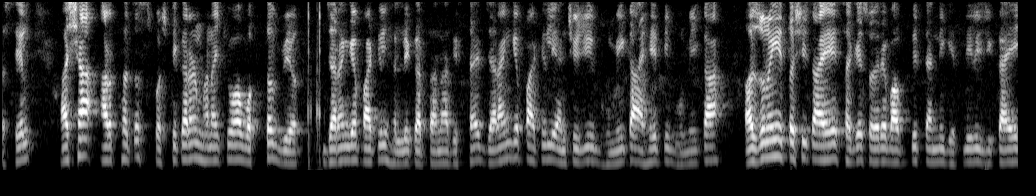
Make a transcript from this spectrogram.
असेल अशा अर्थाचं स्पष्टीकरण म्हणा किंवा वक्तव्य जरांगे पाटील हल्ली करताना दिसत आहेत जरांगे पाटील यांची जी भूमिका आहे ती भूमिका अजूनही तशीच आहे. सगळे सोयरे बाबतीत त्यांनी घेतलेली जी काही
